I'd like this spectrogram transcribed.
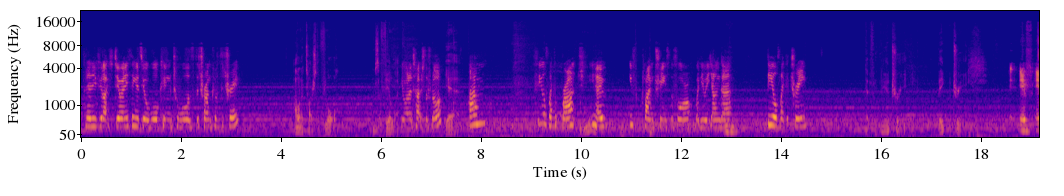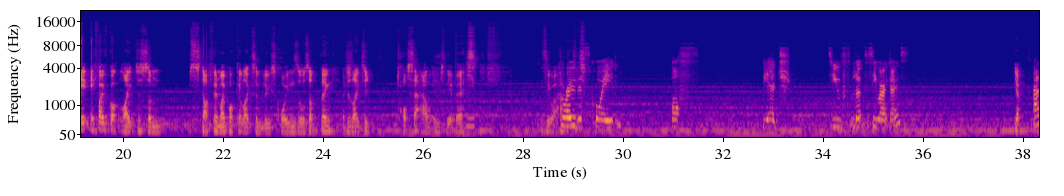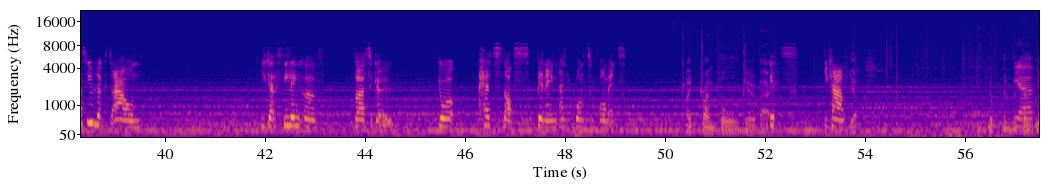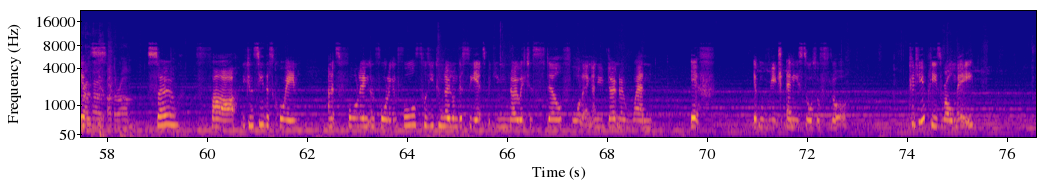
Would any of you like to do anything as you're walking towards the trunk of the tree? I want to touch the floor. What does it feel like? You want to touch the floor? Yeah. Um, feels like a branch. You know, you've climbed trees before when you were younger. Mm-hmm. Feels like a tree. Definitely a tree. Big tree. If, if if I've got like just some stuff in my pocket, like some loose coins or something, I just like to toss it out into the abyss. and see what Throw happens. Throw this coin off the edge. Do you look to see where it goes? Yeah. As you look down, you get a feeling of vertigo. Your head starts spinning and you want to vomit. Can I try and pull Cleo back? It's. You can. Yep. Nope, nope, nope. Yeah, don't grab look her other arm. so far. You can see this coin, and it's falling and falling and falls till you can no longer see it, but you know it is still falling, and you don't know when, if, it will reach any sort of floor. Could you please roll me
